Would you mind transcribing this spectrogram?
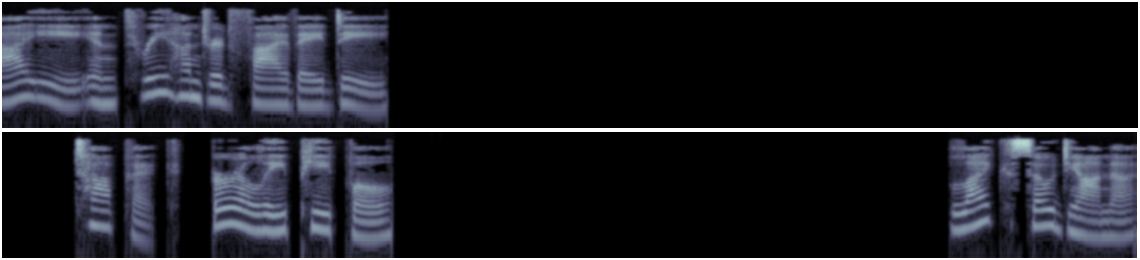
i.e. in 305 AD. Early people Like Sogdiana,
